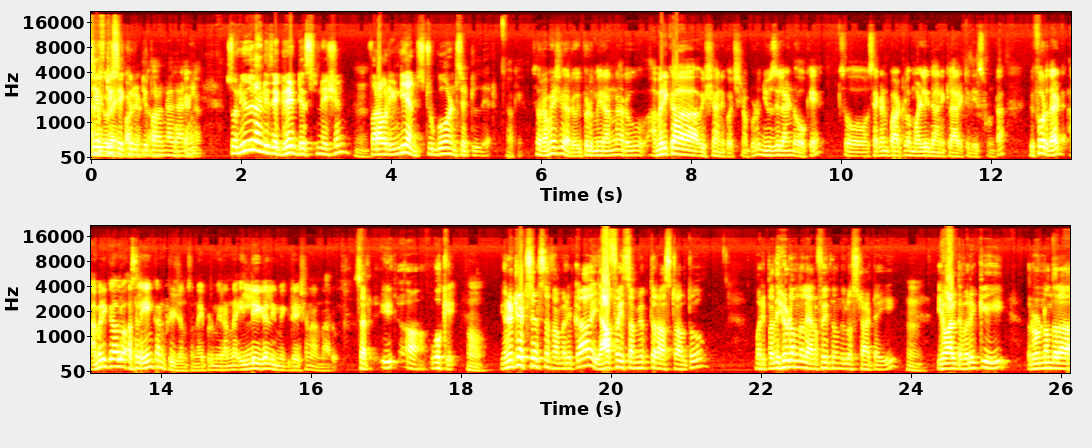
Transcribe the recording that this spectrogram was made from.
సేఫ్టీ సెక్యూరిటీ. పరంగా కానీ. So New Zealand is a great destination Hmm. For our Indians to go and settle there. Okay so Ramesh garu ఇప్పుడు మీరు అన్నారు అమెరికా విషయానికి వచ్చినప్పుడు న్యూజిలాండ్ ఓకే. సో సెకండ్ పార్ట్లో మళ్ళీ దాని క్లారిటీ తీసుకుంటా. బిఫోర్ దట్ అమెరికాలో అసలు ఏం కన్ఫ్యూజన్స్ ఉన్నాయి? ఇప్పుడు మీరు అన్న ఇల్లీగల్ ఇమిగ్రేషన్ అన్నారు. Sir okay. United States of America యాభై సంయుక్త రాష్ట్రాలతో మరి పదిహేడు వందల ఎనభై తొమ్మిదిలో స్టార్ట్ అయ్యి ఉమ్, ఇవాళ వరకు రెండు వందల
